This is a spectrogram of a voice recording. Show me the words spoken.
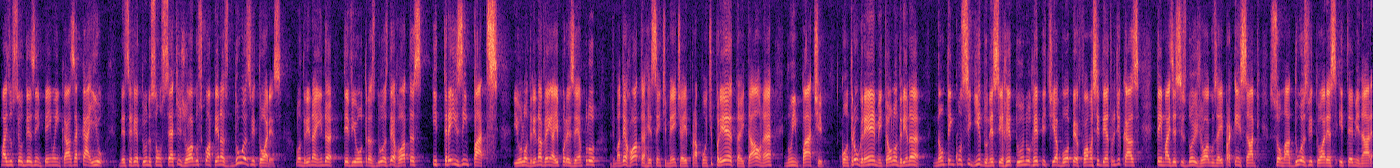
mas o seu desempenho em casa caiu. Nesse retorno são sete jogos com apenas duas vitórias. Londrina ainda teve outras duas derrotas e três empates. E o Londrina vem aí, por exemplo, de uma derrota recentemente aí para Ponte Preta e tal, né? No empate contra o Grêmio. Então, Londrina não tem conseguido nesse retorno repetir a boa performance dentro de casa. Tem mais esses dois jogos aí para quem sabe somar duas vitórias e terminar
